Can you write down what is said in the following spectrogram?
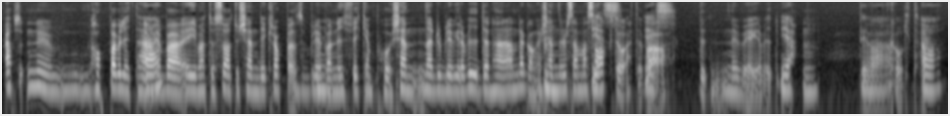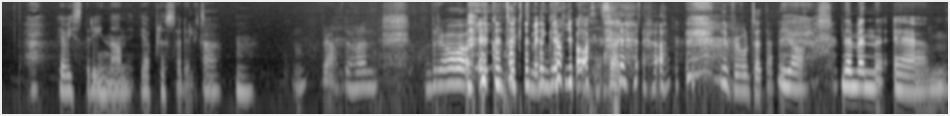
absolut, nu hoppar vi lite här, Ja. men jag bara, i och med att du sa att du kände i kroppen så blev jag bara nyfiken på, känn, när du blev gravid den här andra gången, kände du samma sak Yes. då? Att det var, Yes. Nu är jag gravid? Ja, Mm. det var... Coolt. Ja. Jag visste det innan jag plussade. Liksom. Ja. Mm. Mm, bra, du har en bra eh, kontakt med din kropp. Ja, säga. ja. Nu får du fortsätta. Ja, nej men... ehm,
